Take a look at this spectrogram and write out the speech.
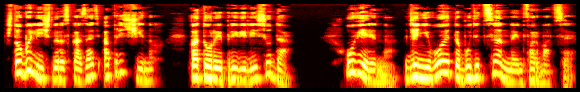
чтобы лично рассказать о причинах, которые привели сюда. Уверена, для него это будет ценная информация.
